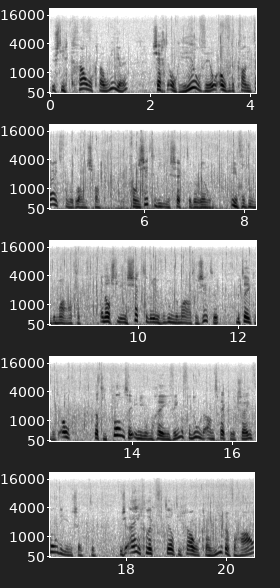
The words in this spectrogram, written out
Dus die gouden klauwier zegt ook heel veel over de kwaliteit van het landschap. Van zitten die insecten er wel in voldoende mate? En als die insecten er in voldoende mate zitten, betekent het ook dat die planten in die omgeving voldoende aantrekkelijk zijn voor die insecten. Dus eigenlijk vertelt die gouden klauwier een verhaal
